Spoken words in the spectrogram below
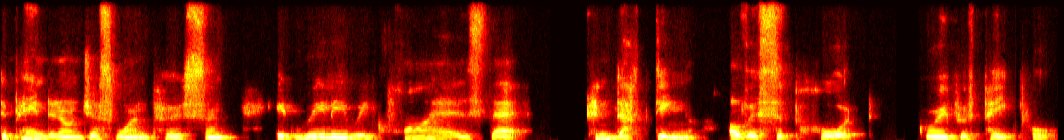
dependent on just one person. It really requires that conducting of a support group of people.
